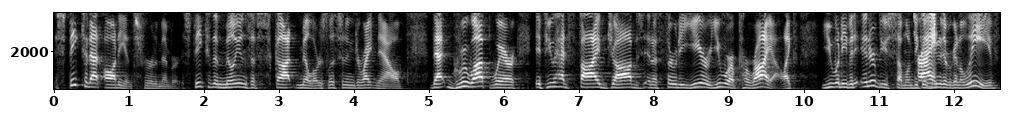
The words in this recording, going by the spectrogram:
Speak to that audience for a member. Speak to the millions of Scott Millers listening to right now that grew up where if you had five jobs in a 30 year, you were a pariah. Like you would even interview someone because right. you knew they were going to leave.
